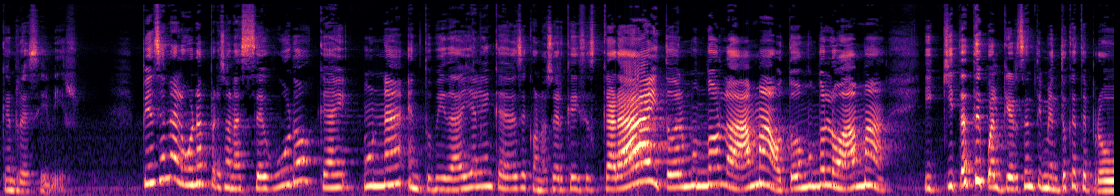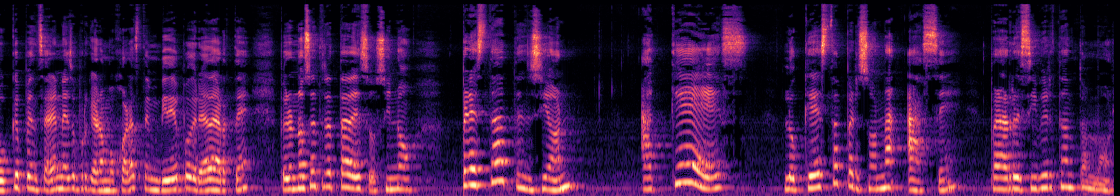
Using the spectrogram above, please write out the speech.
que en recibir. Piensa en alguna persona, seguro que hay una en tu vida, hay alguien que debes de conocer que dices, caray, todo el mundo la ama o todo el mundo lo ama. Y quítate cualquier sentimiento que te provoque pensar en eso, porque a lo mejor hasta envidia podría darte, pero no se trata de eso, sino presta atención a qué es lo que esta persona hace para recibir tanto amor.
